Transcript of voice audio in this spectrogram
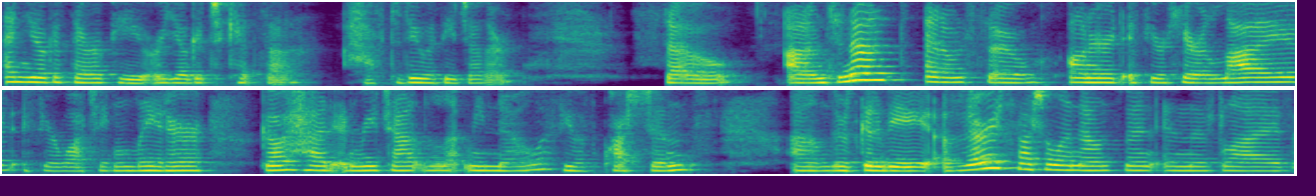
and yoga therapy or yoga chikitsa have to do with each other? So I'm Jeanette, and I'm so honored if you're here live. If you're watching later, go ahead and reach out and let me know if you have questions. Um, there's going to be a very special announcement in this live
